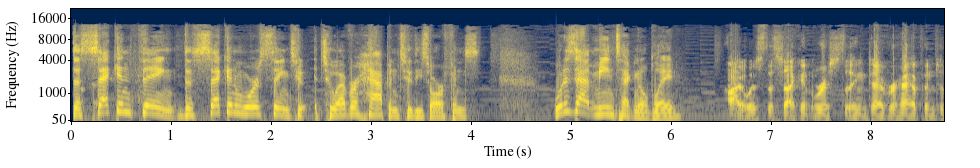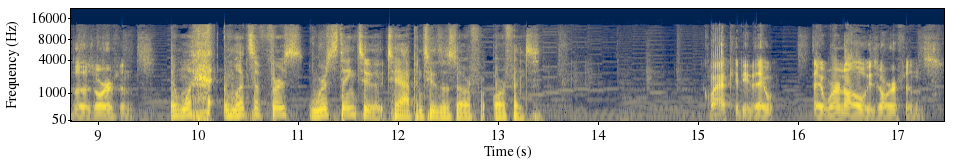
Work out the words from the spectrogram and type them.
the second thing, the second worst thing to to ever happen to these orphans. What does that mean, Technoblade? I was the second worst thing to ever happen to those orphans. And what what's the first worst thing to to happen to those orph- orphans? Quackity, they they weren't always orphans.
